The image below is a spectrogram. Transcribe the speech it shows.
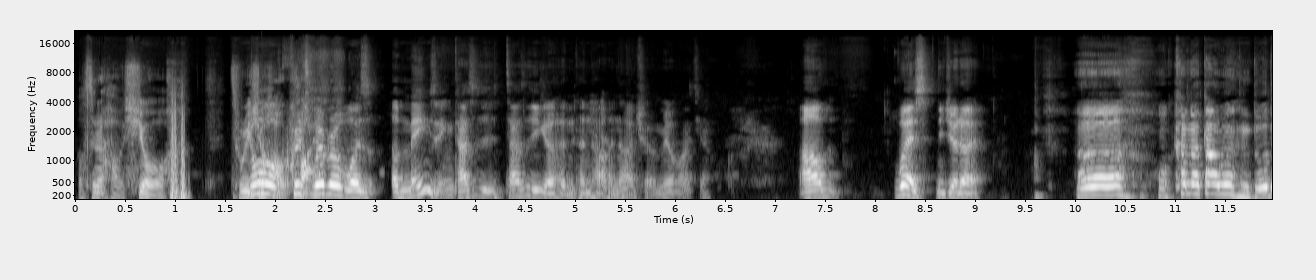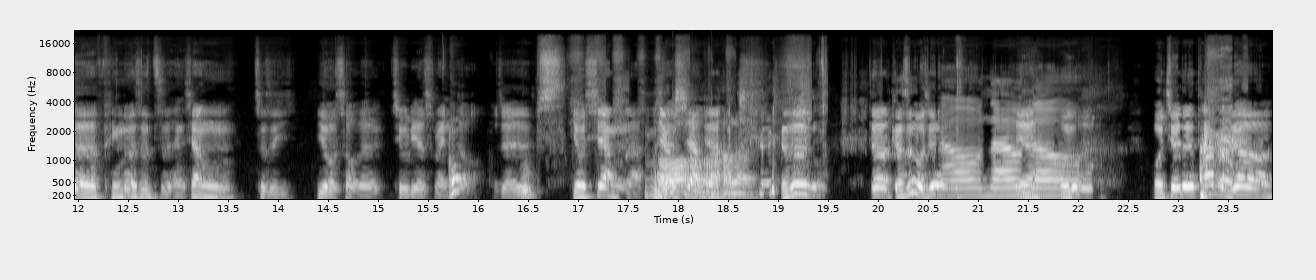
我、哦、真的好秀哦。处理球好快。Chris Webber was amazing，他是他是一个很很好很好的球员，没有话讲。嗯，Wes，你觉得？呃，我看到大部分很多的评论是指很像，就是右手的 Julius Randle，哦、我觉得 有像啊，有像啊。好了，可是对，可是我觉得 no no no，我我我觉得他比较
